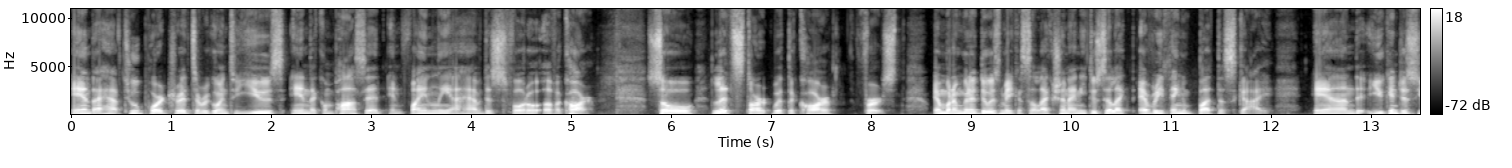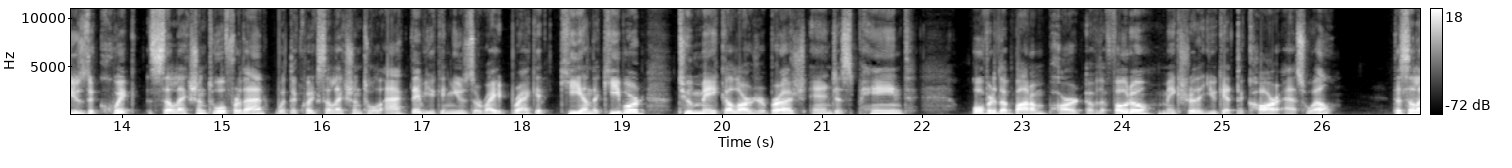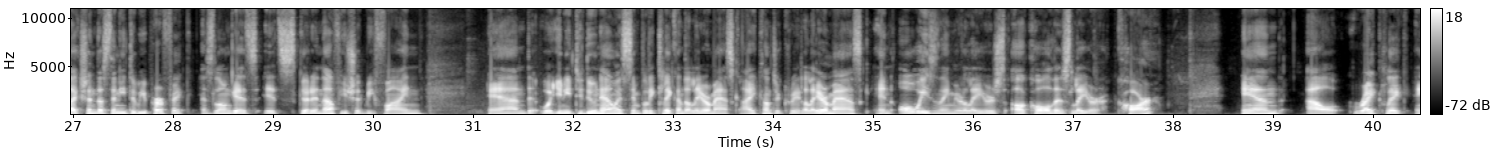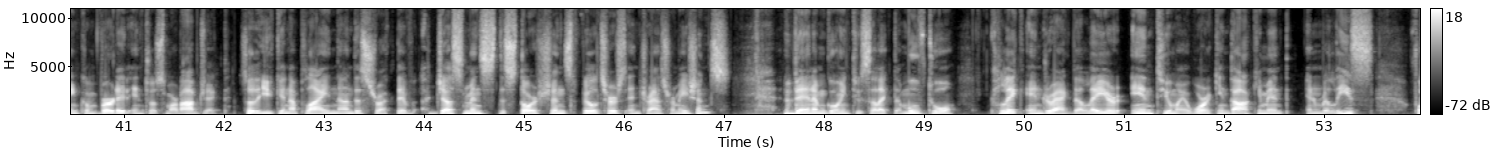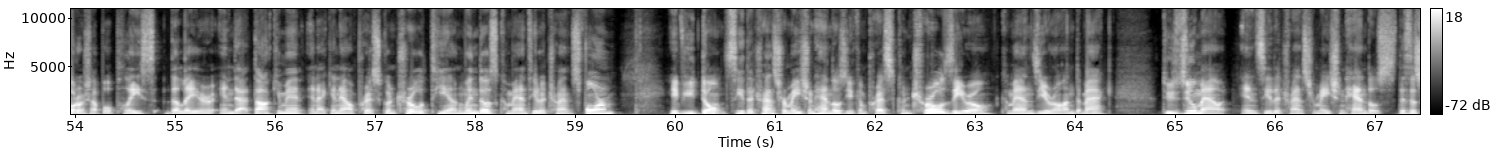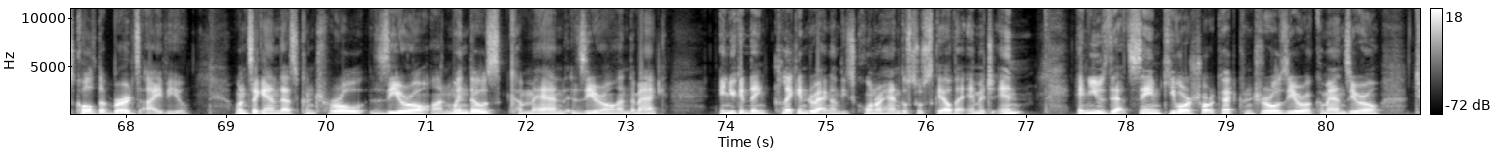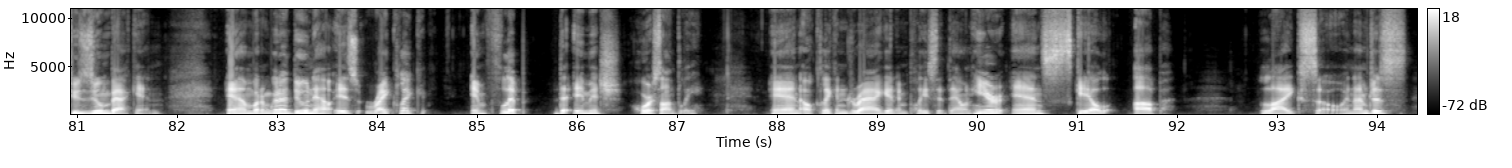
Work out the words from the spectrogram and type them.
and I have two portraits that we're going to use in the composite. And finally, I have this photo of a car. So let's start with the car first. And what I'm going to do is make a selection. I need to select everything but the sky. And you can just use the quick selection tool for that. With the quick selection tool active, you can use the right bracket key on the keyboard to make a larger brush and just paint over the bottom part of the photo, make sure that you get the car as well. The selection doesn't need to be perfect. As long as it's good enough, you should be fine. And what you need to do now is simply click on the layer mask icon to create a layer mask and always name your layers. I'll call this layer car. And I'll right click and convert it into a smart object so that you can apply non-destructive adjustments, distortions, filters, and transformations. Then I'm going to select the move tool click and drag the layer into my working document and release. Photoshop will place the layer in that document and I can now press Ctrl T on Windows, Command T to transform. If you don't see the transformation handles, you can press Ctrl 0, Command 0 on the Mac to zoom out and see the transformation handles. This is called the bird's eye view. Once again, that's Control 0 on Windows, Command 0 on the Mac. And you can then click and drag on these corner handles to scale the image in and use that same keyboard shortcut, Control 0, Command 0 to zoom back in. And what I'm gonna do now is right click and flip the image horizontally. And I'll click and drag it and place it down here and scale up like so. And I'm just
